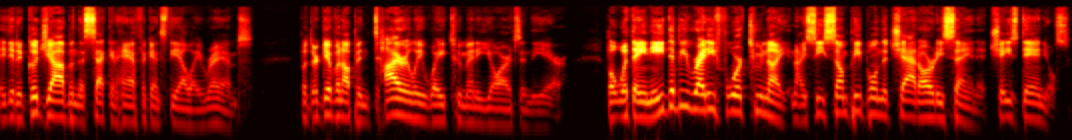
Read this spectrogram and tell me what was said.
They did a good job in the second half against the LA Rams, but they're giving up entirely way too many yards in the air. But what they need to be ready for tonight, and I see some people in the chat already saying it Chase Daniels,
